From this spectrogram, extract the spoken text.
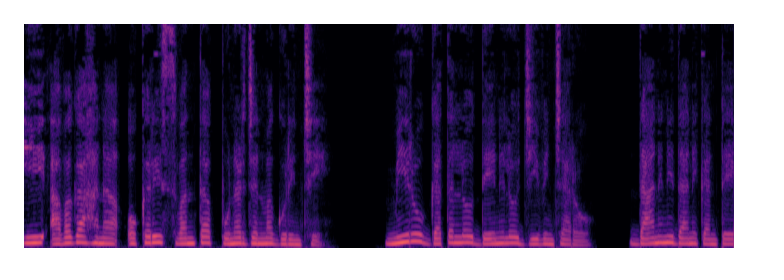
ఈ అవగాహన ఒకరి స్వంత పునర్జన్మ గురించి. మీరు గతంలో దేనిలో జీవించారో దానిని దానికంటే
